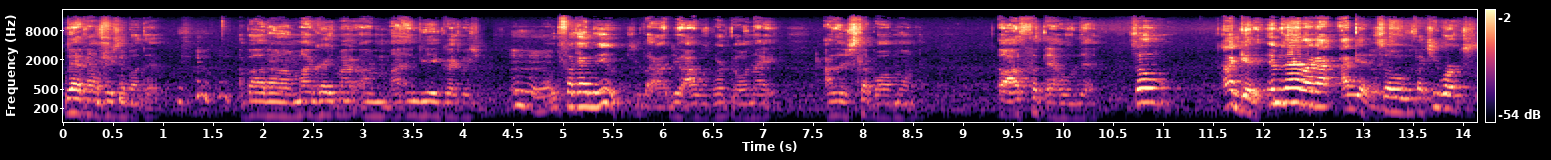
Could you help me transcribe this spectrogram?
we had a conversation about that, about um my grade, my um my MBA graduation. Mm-hmm. What the fuck happened to you? She's like, yo, I was working all night. I just slept all morning. Oh, I slept that whole day. So, I get it. You know what I'm saying? Like, I, I get it. So, it's like, she works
